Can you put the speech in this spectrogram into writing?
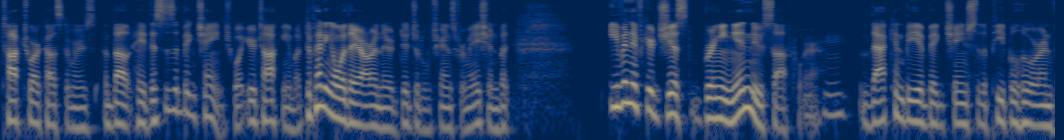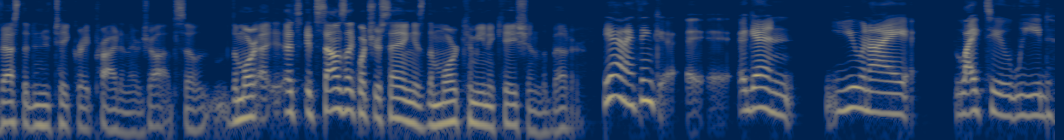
talk to our customers about, hey, this is a big change. What you're talking about, depending on where they are in their digital transformation, but even if you're just bringing in new software, mm-hmm. that can be a big change to the people who are invested and who take great pride in their job. So the more it sounds like what you're saying is the more communication, the better. Yeah, and I think again, you and I like to lead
